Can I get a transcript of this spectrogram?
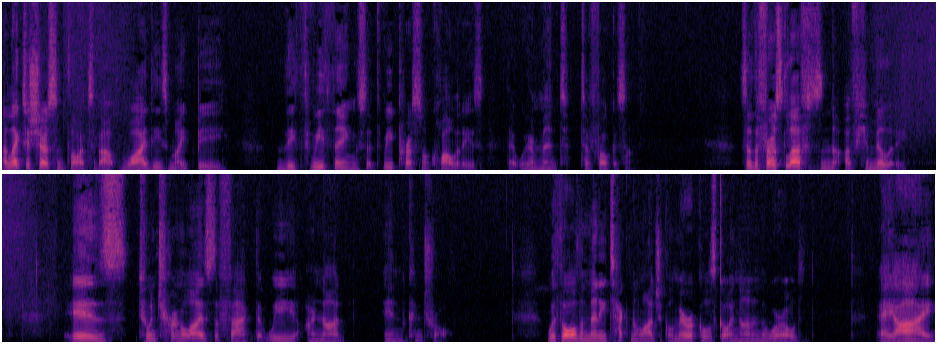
I'd like to share some thoughts about why these might be the three things, the three personal qualities that we're meant to focus on. So, the first lesson of humility is to internalize the fact that we are not in control. With all the many technological miracles going on in the world, AI,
